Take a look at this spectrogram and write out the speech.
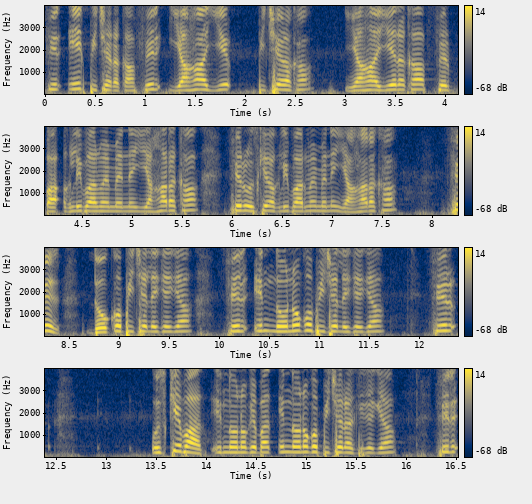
फिर एक पीछे रखा, फिर यहाँ ये पीछे रखा, यहाँ ये रखा, फिर अगली बार में मैंने यहाँ रखा, फिर उसके अगली बार में मैंने यहाँ रखा, फिर दो को पीछे लेके गया, फिर इन दोनों को पीछे लेके गया, फिर उसके बाद, इन दोनों के बाद, इन दोनों को पीछे रख के गया, फिर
